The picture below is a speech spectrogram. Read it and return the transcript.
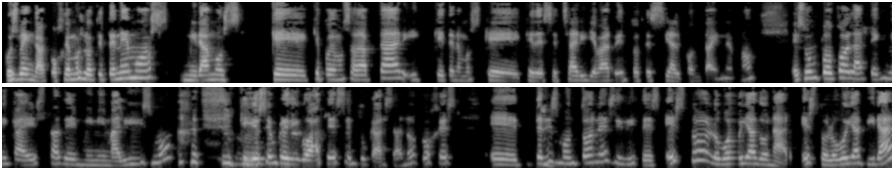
Pues venga, cogemos lo que tenemos, miramos qué, qué podemos adaptar y qué tenemos que, que, desechar y llevar entonces sí al container, ¿no? Es un poco la técnica esta de minimalismo que yo siempre digo, haces en tu casa, ¿no? Coges eh, tres montones y dices, esto lo voy a donar, esto lo voy a tirar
